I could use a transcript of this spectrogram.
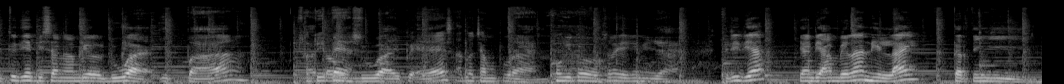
itu dia bisa ngambil dua IPA Satu atau IPS. dua IPS atau campuran Oh gitu. kayak gini ya jadi dia yang diambilnya nilai tertinggi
